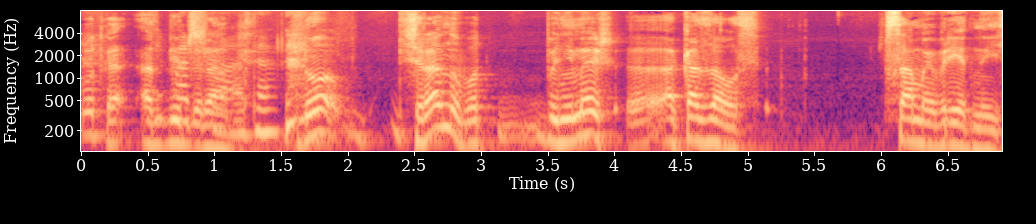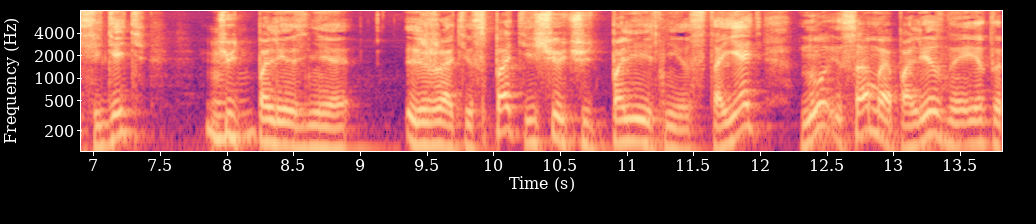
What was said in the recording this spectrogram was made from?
Котка от бедра. Но все равно, вот, понимаешь, э, оказалось, самое вредное сидеть, чуть полезнее лежать и спать, еще чуть полезнее стоять. Ну и самое полезное это,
